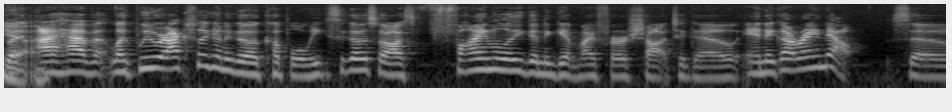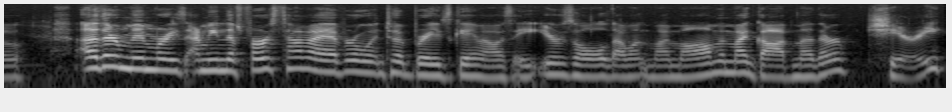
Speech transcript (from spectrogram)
But Yeah. I haven't like we were actually going to go a couple of weeks ago, so I was finally going to get my first shot to go, and it got rained out. So other memories. I mean, the first time I ever went to a Braves game, I was eight years old. I went with my mom and my godmother, Sherry.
